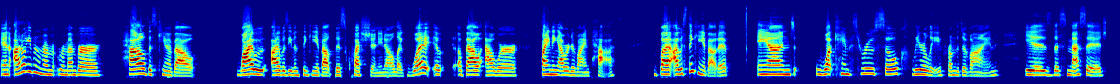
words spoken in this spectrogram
and I don't even remember, remember how this came about, why I was even thinking about this question, you know, like what about our finding our divine path. But I was thinking about it and what came through so clearly from the divine is this message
